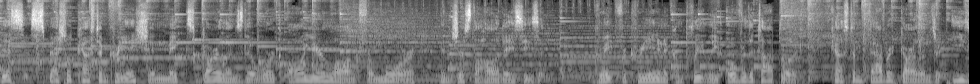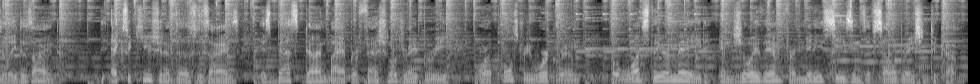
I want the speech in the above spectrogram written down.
This special custom creation makes garlands that work all year long for more than just the holiday season. Great for creating a completely over the top look, custom fabric garlands are easily designed. The execution of those designs is best done by a professional drapery or upholstery workroom, but once they are made, enjoy them for many seasons of celebration to come.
